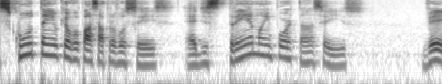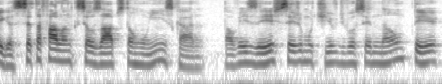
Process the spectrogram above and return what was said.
Escutem o que eu vou passar para vocês. É de extrema importância isso. Veiga, se você está falando que seus hábitos estão ruins, cara, talvez este seja o motivo de você não ter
